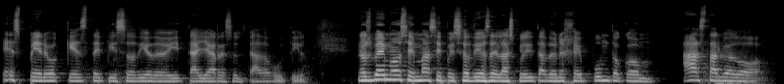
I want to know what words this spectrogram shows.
espero que este episodio de hoy te haya resultado útil. Nos vemos en más episodios de la escuelita de ONG.com. Hasta luego.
